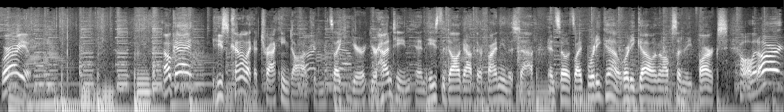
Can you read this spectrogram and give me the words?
where are you? Okay. He's kind of like a tracking dog. And it's like you're you're hunting, and he's the dog out there finding the stuff. And so it's like, where'd he go? Where'd he go? And then all of a sudden he barks. Call it, Art!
